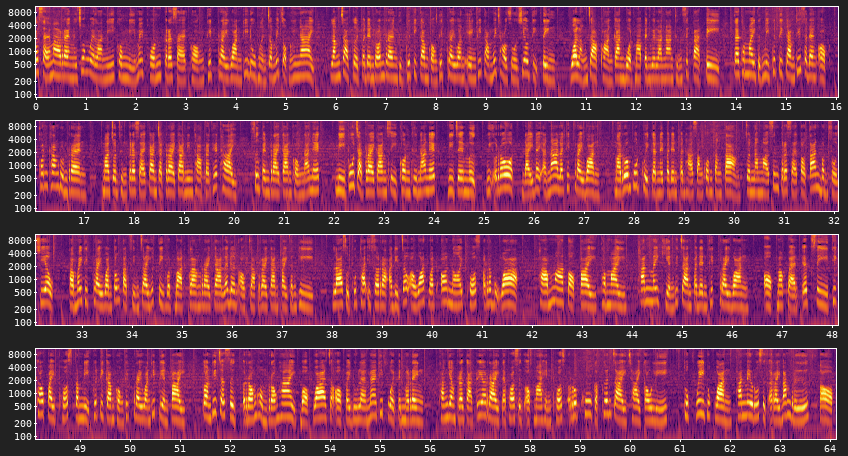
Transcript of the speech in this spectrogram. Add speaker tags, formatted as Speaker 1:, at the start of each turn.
Speaker 1: ระแสมาแรงในช่วงเวลานี้คงหนีไม่พ้นกระแสของทิศไพรวันที่ดูเหมือนจะไม่จบง่ายๆ หลังจากเกิดประเด็นร้อนแรงถึงพฤติกรรมของทิศไพรวันเองที่ทำให้ชาวโซเชียลติติง ว่าหลังจากผ่านการบวชมาเป็นเวลานานถึง 18 ปี แต่ทำไมถึงมีพฤติกรรมที่แสดงออกค่อนข้างรุนแรง มาจนถึงกระแสการจัดรายการนินทาประเทศไทย ซึ่งเป็นรายการของน้าเน็กมีผู้จัดรายการ 4 คนคือน้าเน็กดีเจหมึก วิโรธไดไดอาน่าและทิศไพรวัน มาร่วมพูดคุยกันในประเด็นปัญหาสังคมต่างๆ จนนำมาซึ่งกระแสต่อต้านบนโซเชียลทำให้ทิศไพรวันต้องตัดสินใจยุติบทบาทกลางรายการและเดินออกจากรายการไปทันที ล่าสุดพุทธอิสระอดีตเจ้าอาวาสวัดอ้อน้อยโพสต์ ระบุว่า ถามมาต่อไปทำไม ท่านไม่เขียนวิจารณ์ประเด็นทิศไพรวันออกมาแขวน FC ที่เข้าไปโพสต์ตำหนิพฤติกรรมของทิศไพรวันที่เปลี่ยนไป ก่อนที่จะศึกร้องห่มร้องไห้ บอกว่าจะออกไปดูแลแม่ที่ป่วยเป็นมะเร็ง ทั้งยังประกาศเรียรัยแต่พอศึกออกมาเห็นโพสต์รูปคู่กับเพื่อนใจชายเกาหลี ทุกวี่ทุกวันท่านไม่รู้สึกอะไรบ้างหรือ ตอบ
